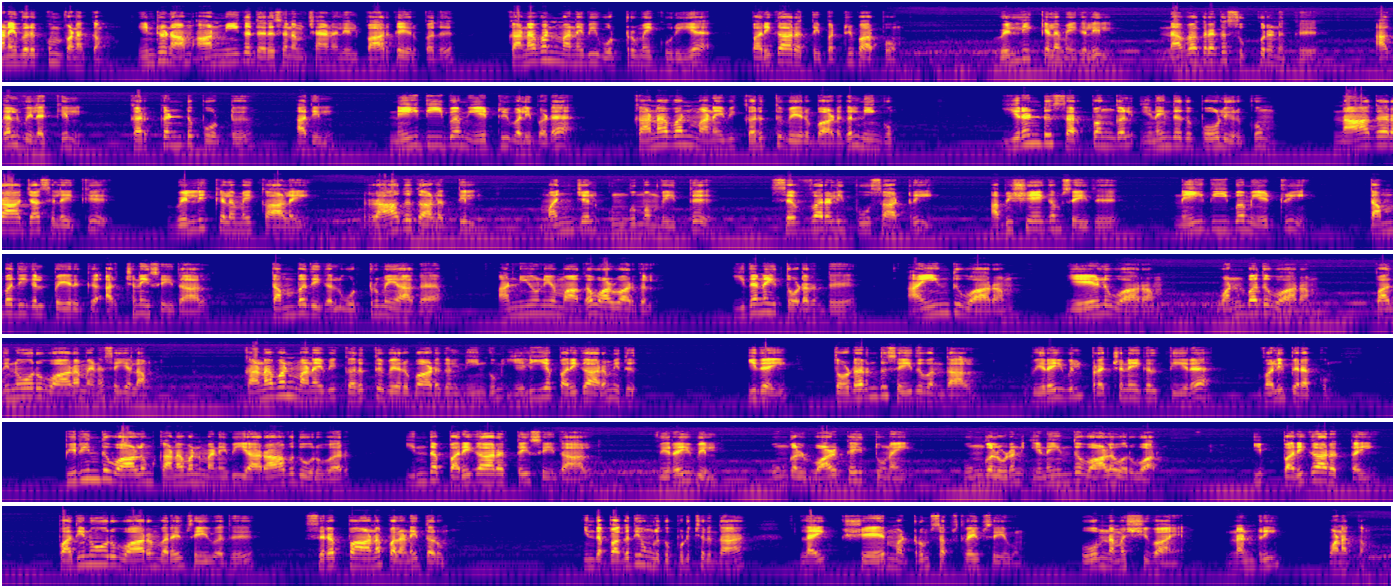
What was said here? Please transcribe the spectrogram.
அனைவருக்கும் வணக்கம். இன்று நாம் ஆன்மீக தரிசனம் சேனலில் பார்க்க இருப்பது கணவன் மனைவி ஒற்றுமைக்குரிய பரிகாரத்தை பற்றி பார்ப்போம். வெள்ளிக்கிழமைகளில் நவகிரக சுக்கிரனுக்கு அகல் விளக்கில் கற்கண்டு போட்டு அதில் நெய் தீபம் ஏற்றி வழிபட கணவன் மனைவி கருத்து வேறுபாடுகள் நீங்கும். இரண்டு சர்ப்பங்கள் இணைந்தது போல் இருக்கும் நாகராஜா சிலைக்கு வெள்ளிக்கிழமை காலை ராகு காலத்தில் மஞ்சள் குங்குமம் வைத்து செவ்வரளி பூசாற்றி அபிஷேகம் செய்து நெய் தீபம் ஏற்றி தம்பதிகள் பெயருக்கு அர்ச்சனை செய்தால் தம்பதிகள் ஒற்றுமையாக அந்யோன்யமாக வாழ்வார்கள். இதனைத் தொடர்ந்து ஐந்து வாரம் ஏழு வாரம் ஒன்பது வாரம் பதினோரு வாரம் என செய்யலாம். கணவன் மனைவி கருத்து வேறுபாடுகள் நீங்கும் எளிய பரிகாரம் இது. இதை தொடர்ந்து செய்து வந்தால் விரைவில் பிரச்சனைகள் தீர வழி பிறக்கும். பிரிந்து வாழும் கணவன் மனைவி யாராவது ஒருவர் இந்த பரிகாரத்தை செய்தால் விரைவில் உங்கள் வாழ்க்கை துணை உங்களுடன் இணைந்து வாழ வருவார். இப்பரிகாரத்தை பதினோரு வாரம் வரை செய்வது சிறப்பான பலனை தரும். இந்த பகுதி உங்களுக்கு பிடிச்சிருந்தா லைக் ஷேர் மற்றும் சப்ஸ்கிரைப் செய்யவும். ஓம் நம சிவாய. நன்றி வணக்கம்.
